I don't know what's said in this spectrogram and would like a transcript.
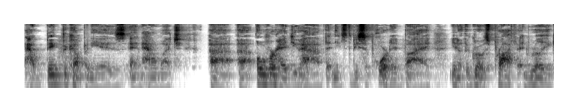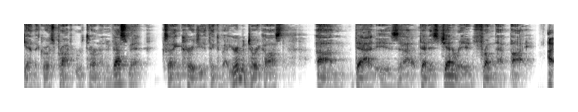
how big the company is and how much uh, uh, overhead you have that needs to be supported by you know the gross profit and really again the gross profit return on investment because I encourage you to think about your inventory cost um, that is uh, that is generated from that buy. I,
